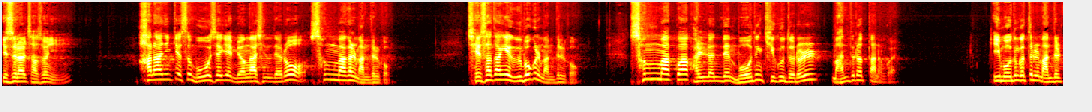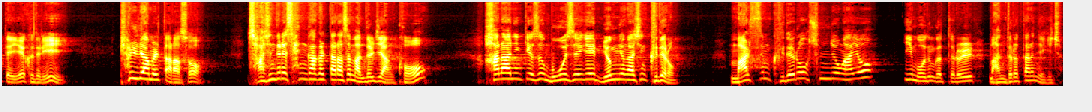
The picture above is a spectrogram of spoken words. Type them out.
이스라엘 자손이 하나님께서 모세에게 명하신 대로 성막을 만들고 제사장의 의복을 만들고 성막과 관련된 모든 기구들을 만들었다는 거예요. 이 모든 것들을 만들 때에 그들이 편리함을 따라서 자신들의 생각을 따라서 만들지 않고 하나님께서 모세에게 명령하신 그대로 말씀 그대로 순종하여 이 모든 것들을 만들었다는 얘기죠.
